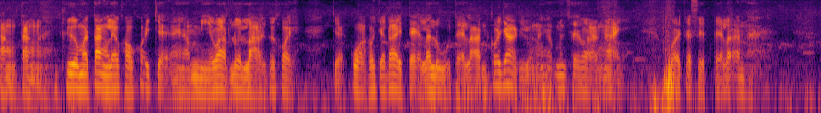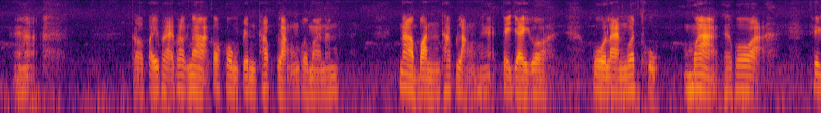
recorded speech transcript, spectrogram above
ตั้งตั้งคือเอามาตั้งแล้วเขาค่อยแกะนะครับมีวาดลวดลายก็ค่อยแกะกว่าเขาจะได้แต่ละรูแต่ละอันก็ยากอยู่นะครับ ไม่ใช่ว่าง่ายกว่าจะเสร็จแต่ละอันนะฮะต่อไปภายภาคหน้าก็คงเป็นทับหลังประมาณนั้น หน้าบันทับหลังนะฮะแต่ใหญ่กว่าโบราณวัตถุมากนะเพราะว่าเทค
